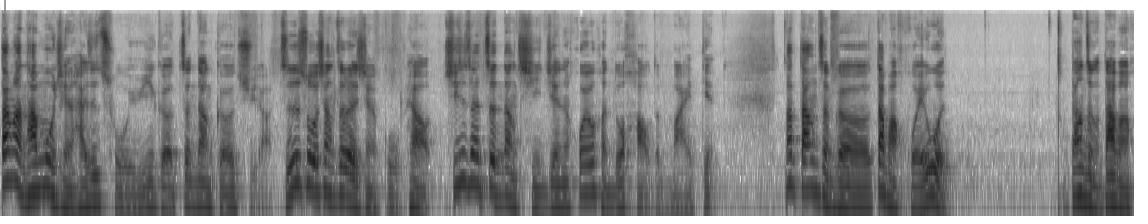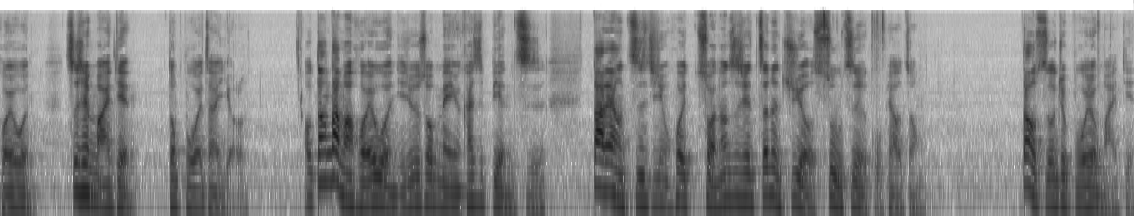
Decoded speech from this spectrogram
当然，它目前还是处于一个震荡格局啊，只是说像这类型的股票，其实在震荡期间会有很多好的买点。那当整个大盘回稳，当整个大盘回稳，这些买点都不会再有了。哦，当大盘回稳，也就是说美元开始贬值，大量资金会转到这些真的具有素质的股票中，到时候就不会有买点。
